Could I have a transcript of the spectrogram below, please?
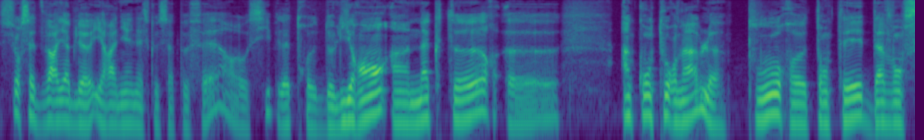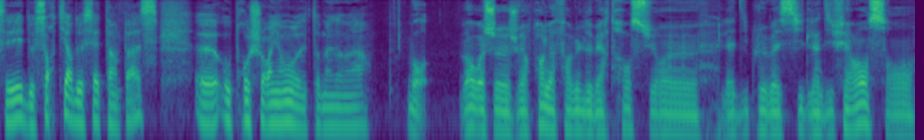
Sur cette variable iranienne, est-ce que ça peut faire aussi peut-être de l'Iran un acteur euh, incontournable pour euh, tenter d'avancer, de sortir de cette impasse euh, au Proche-Orient, Thomas Gomard Bon, moi je, vais reprendre la formule de Bertrand sur la diplomatie de l'indifférence en,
